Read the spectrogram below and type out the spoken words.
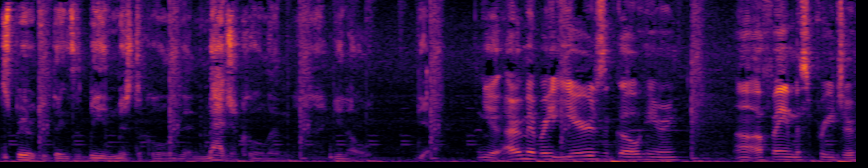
spiritual things as being mystical and, and magical and you know, yeah. Yeah, I remember years ago hearing uh, a famous preacher,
